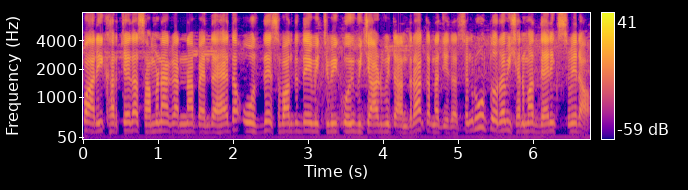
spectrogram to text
ਭਾਰੀ ਖਰਚੇ ਦਾ ਸਾਹਮਣਾ ਕਰਨਾ ਪੈਂਦਾ ਹੈ, ਤਾਂ ਉਸ ਦੇ ਸਬੰਧ ਦੇ ਵਿੱਚ ਵੀ ਕੋਈ ਵਿਚਾਰ ਵਟਾਂਦਰਾ ਕਰਨਾ ਚਾਹੀਦਾ। ਸੰਗਰੂਰ ਤੋਂ ਰਵੀ ਸ਼ਰਮਾ, ਦੈਨਿਕ ਸਵੇਰਾ।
